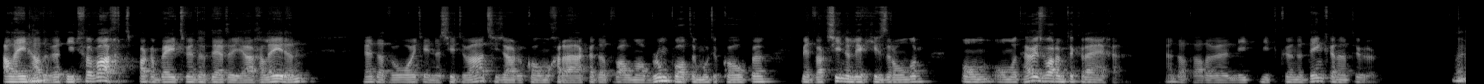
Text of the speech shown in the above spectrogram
Alleen hadden we het niet verwacht, pak een beetje 20, 30 jaar geleden, hè, dat we ooit in een situatie zouden komen geraken dat we allemaal bloempotten moeten kopen met vaccinelichtjes eronder om, om het huis warm te krijgen. En dat hadden we niet, niet kunnen denken natuurlijk. Nee,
